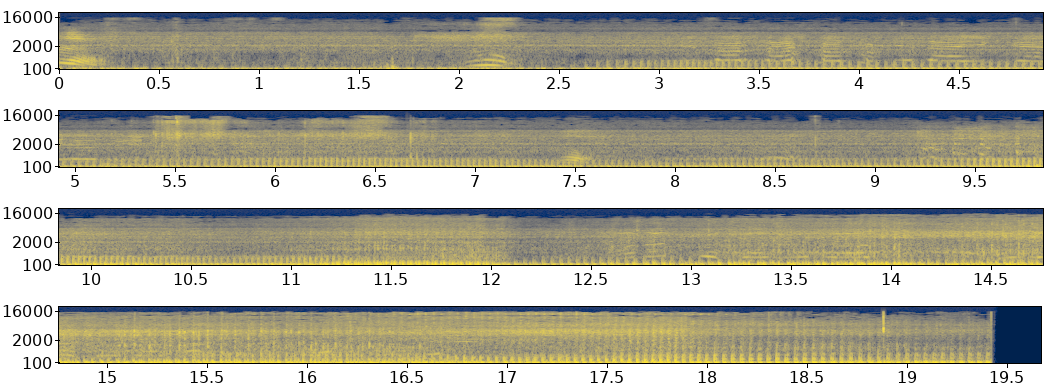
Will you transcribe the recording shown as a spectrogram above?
cool.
